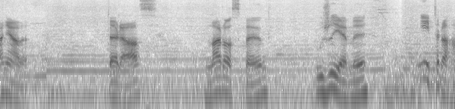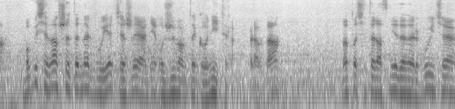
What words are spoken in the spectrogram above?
Wspaniale. Teraz na rozpęd użyjemy nitra, bo wy się zawsze denerwujecie, że ja nie używam tego nitra, prawda? No to się teraz nie denerwujcie,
